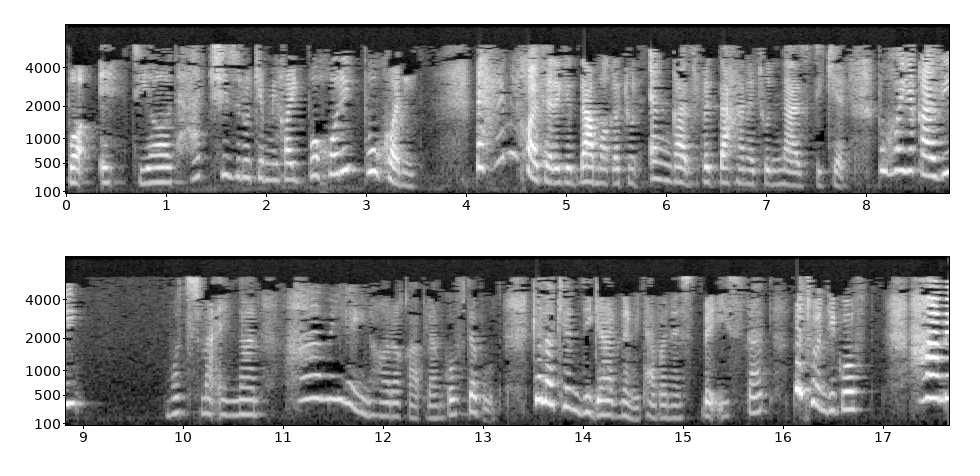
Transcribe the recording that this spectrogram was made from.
با احتیاط هر چیزی رو که می‌خواید بخورید بو کنید. به همین خاطره که دماغتون انقدر به دهنتون نزدیکه. بوهای قوی مطمئنا همه اینها را قبلا گفته بود. گلاکن دیگر نمی‌توانست به ایستد. به تندی گفت همه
